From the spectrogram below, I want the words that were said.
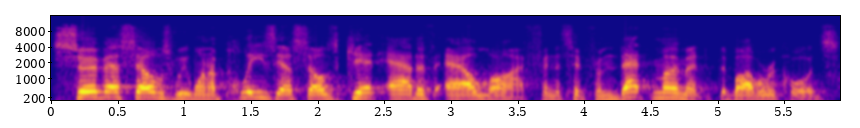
serve ourselves, we want to please ourselves, get out of our life. And it said, From that moment, the Bible records,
